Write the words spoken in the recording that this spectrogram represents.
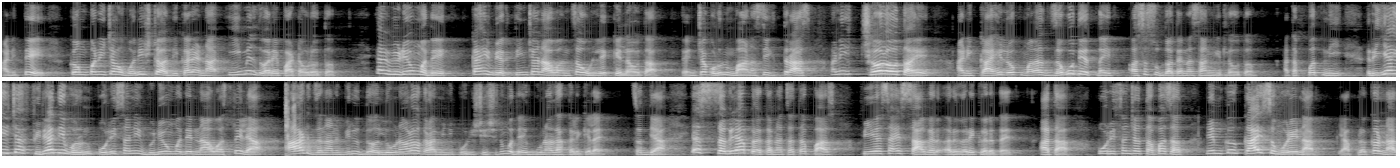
आणि ते कंपनीच्या वरिष्ठ अधिकाऱ्यांना ईमेलद्वारे पाठवलं होतं. या व्हिडिओमध्ये काही व्यक्तींच्या नावांचा उल्लेख केला होता. त्यांच्याकडून मानसिक त्रास आणि छळ होत आहे आणि काही लोक मला जगू देत नाहीत असं सुद्धा त्यांना सांगितलं होतं. आता पत्नी रिया हिच्या फिर्यादीवरून पोलिसांनी व्हिडिओमध्ये नाव असलेल्या आठ जणांविरुद्ध लोणावळा ग्रामीण पोलीस स्टेशनमध्ये गुन्हा दाखल केला आहे सध्या या सगळ्या प्रकरणाचा तपास P S I Sagar Argare करत आहेत. आता पोलिसांच्या तपासात नेमकं काय समोर येणार? या प्रकरणात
